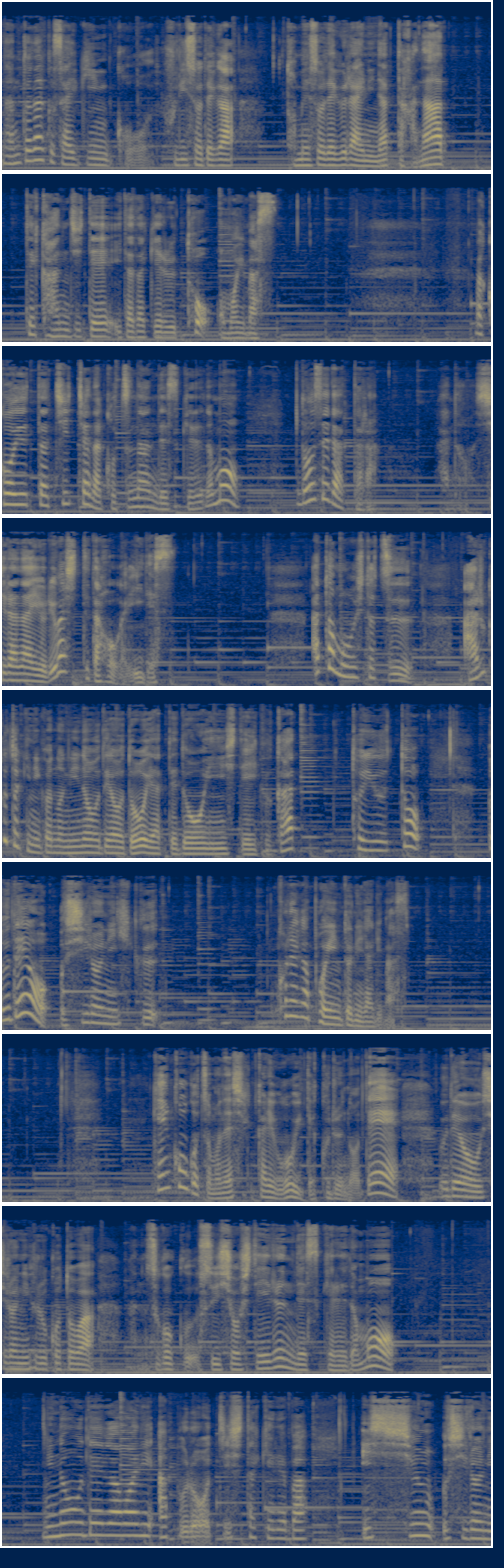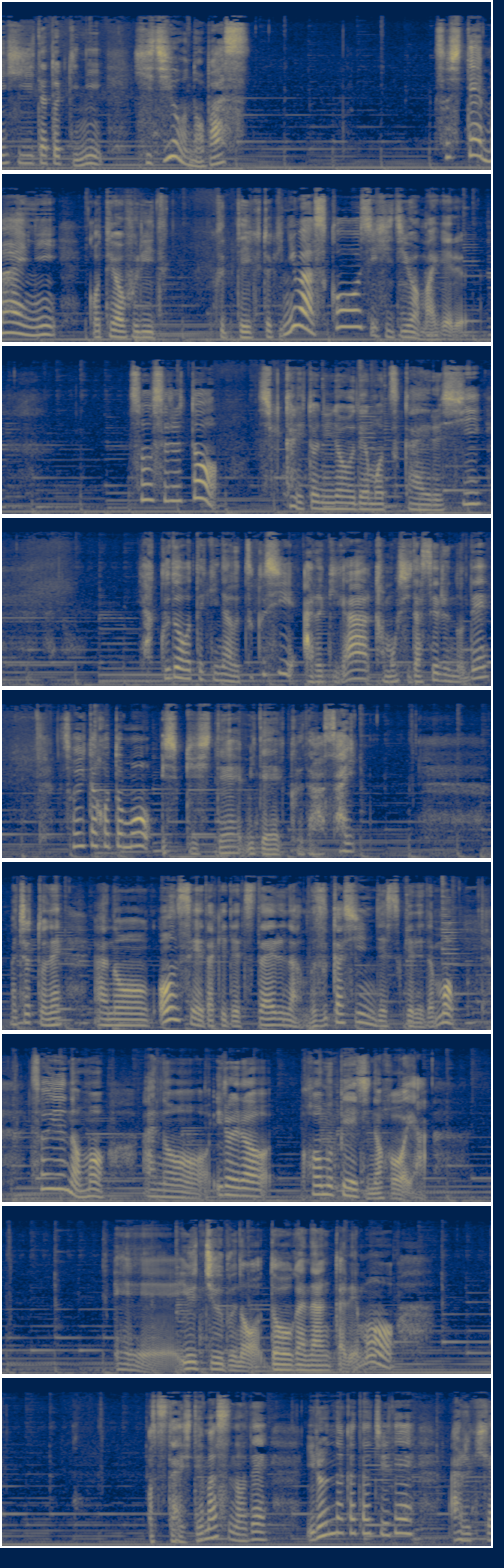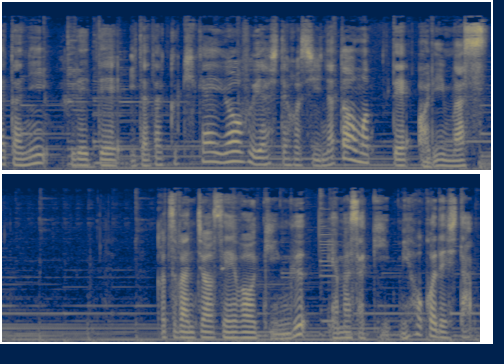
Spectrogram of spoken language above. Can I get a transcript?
なんとなく最近こう振り袖が留め袖ぐらいになったかなって感じていただけると思います。まあ、こういったちっちゃなコツなんですけれどもどうせだったらあの知らないよりは知ってた方がいいです。あともう一つ歩く時にこの二の腕をどうやって動員していくかというと腕を後ろに引く。これがポイントになります。肩甲骨もねしっかり動いてくるので腕を後ろに振ることはすごく推奨しているんですけれども二の腕側にアプローチしたければ一瞬後ろに引いた時に肘を伸ばす。そして前にこう手を振り振っていく時には少し肘を曲げるそうするとしっかりと二の腕も使えるし躍動的な美しい歩きが醸し出せるのでそういったことも意識してみてください。まあ、ちょっとねあの音声だけで伝えるのは難しいんですけれどもそういうのもあのいろいろホームページの方や、えー、YouTube の動画なんかでもお伝えしてますのでいろんな形で歩き方に触れていただく機会を増やしてほしいなと思っております骨盤調整ウォーキング山崎美穂子でした。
